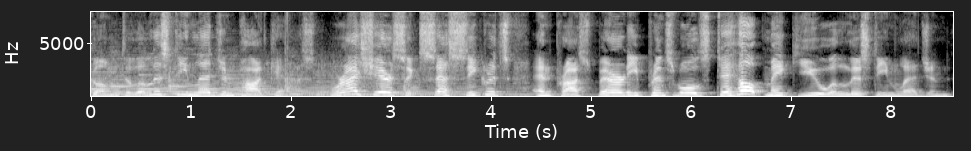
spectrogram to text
Welcome to the Listing Legend Podcast, where I share success secrets and prosperity principles to help make you a listing legend.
